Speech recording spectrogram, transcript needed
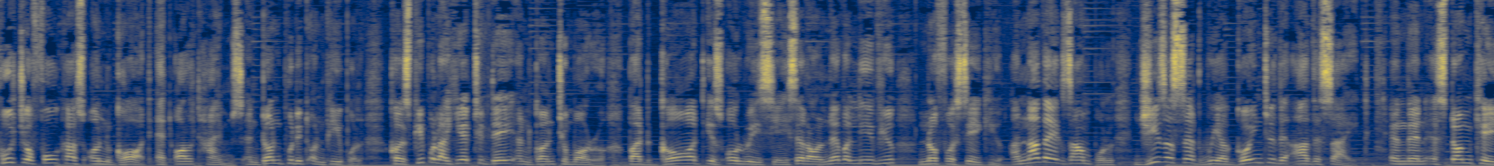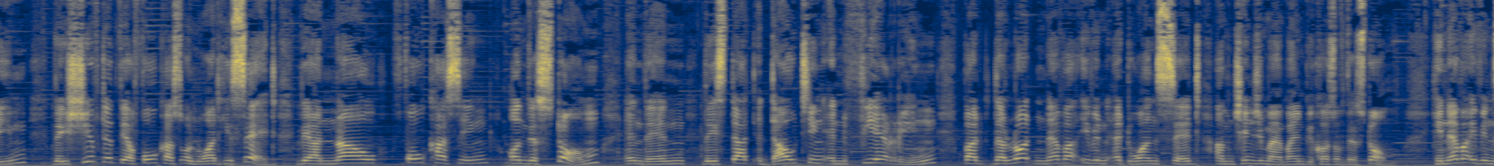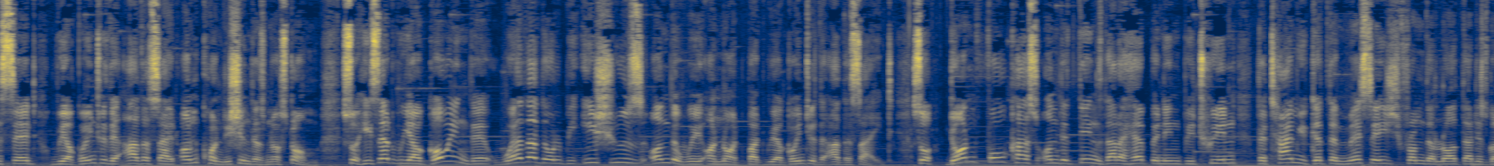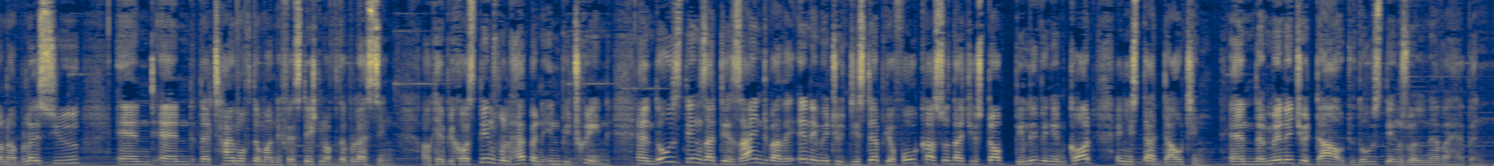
Put your focus on God at all times and don't put it on people because people are here today and gone tomorrow. But God is always here. He said, I'll never leave you nor forsake you. Another example, Jesus said, We are going to the other side and then a storm came, they shifted their focus on what he said. They are now focusing on the storm and then they start doubting and fearing. But the Lord never even at once said, I'm changing my mind because of the storm. He never even said, We are going to the other side on condition there's no storm. So he said, We are going there whether there will be issues on the way or not, but we are going to the other side. So don't focus on the things that are happening between the time you get the message from the Lord that is going to bless you and and the time of the manifestation of the blessing okay because things will happen in between. And those things are designed by the enemy to disturb your focus so that you stop believing in god and you start doubting. And the minute you doubt those things will never happen.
